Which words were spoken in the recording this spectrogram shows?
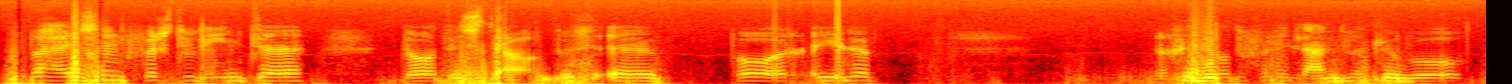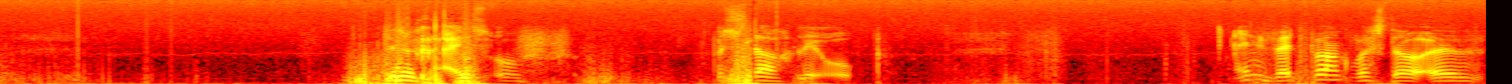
behuizing vir studenten daar te stel. Dus een uh, paar hele gedeelte van die land wat hulle wil terug eis of beslag lee op. In Witbank was daar een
